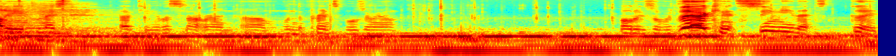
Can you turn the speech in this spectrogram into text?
Okay, let's not run. Um, when the principal's around. Baldi's over there. Can't see me. That's good.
